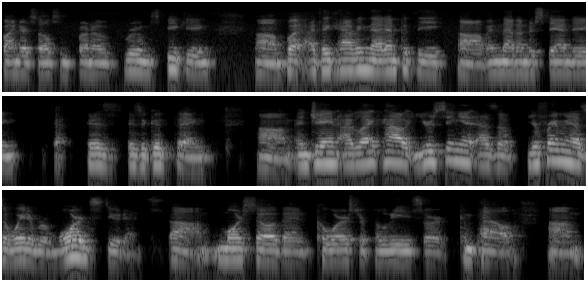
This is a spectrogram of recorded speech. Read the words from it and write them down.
find ourselves in front of room speaking. Um, but I think having that empathy um, and that understanding is is a good thing. Um, and Jane, I like how you're seeing it as a you're framing it as a way to reward students um, more so than coerce or police or compel um,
